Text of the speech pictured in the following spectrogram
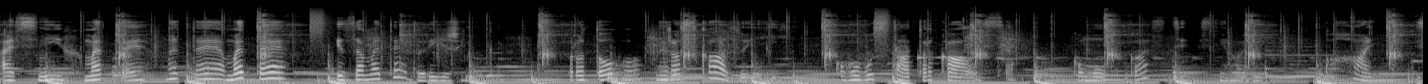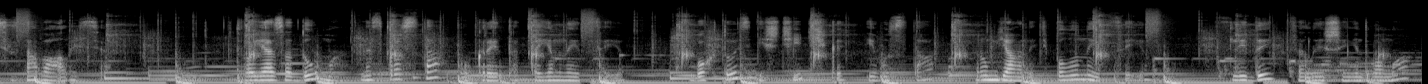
а сніг мете, мете, мете і замете доріженьки. Про того не розказуй їй, кого вуста торкалися, кому в казці сніговій кохання зізнавалися. Твоя задума неспроста покрита таємницею, бо хтось і щічки, і вуста рум'янить полуницею. Сліди, залишені двома,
